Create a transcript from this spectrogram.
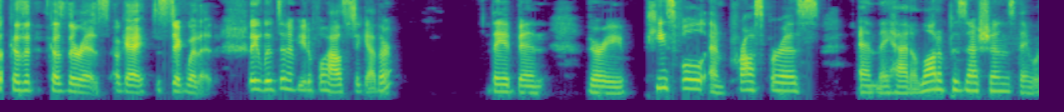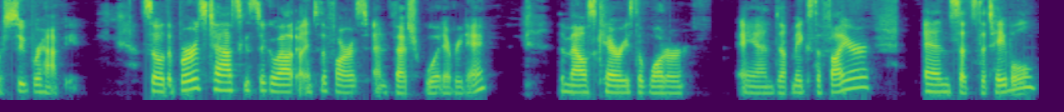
Because because there is. Okay, just stick with it. They lived in a beautiful house together. They had been very peaceful and prosperous, and they had a lot of possessions. They were super happy. So the bird's task is to go out into the forest and fetch wood every day. The mouse carries the water and uh, makes the fire and sets the table,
